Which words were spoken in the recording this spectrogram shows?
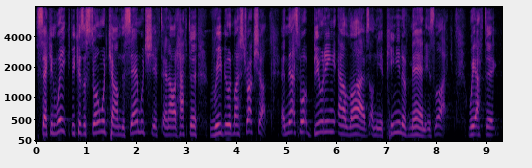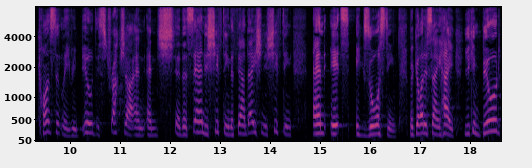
second week because a storm would come, the sand would shift, and I would have to rebuild my structure. And that's what building our lives on the opinion of man is like. We have to constantly rebuild this structure, and, and sh- the sand is shifting, the foundation is shifting, and it's exhausting. But God is saying, hey, you can build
